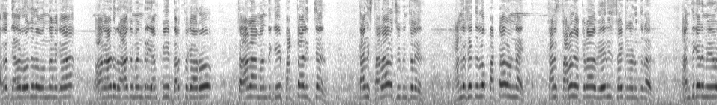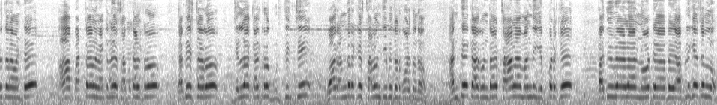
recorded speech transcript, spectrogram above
ఒక నెల రోజుల్లో ఉందనగా ఆనాడు రాజమండ్రి ఎంపీ భరత్ గారు చాలామందికి పట్టాలు ఇచ్చారు. కానీ స్థలాలు చూపించలేదు. అందరి చేతుల్లో పట్టాలు ఉన్నాయి. కానీ స్థలం ఎక్కడ? వేరే సైట్ అని అడుగుతున్నారు. అందుకని మేము అడుగుతున్నామంటే ఆ పట్టాలను వెంటనే సబ్ కలెక్టరు కమిషనరు జిల్లా కలెక్టరు గుర్తించి వారందరికీ స్థలం చూపించడం కోరుతున్నాం. అంతేకాకుండా చాలామంది ఇప్పటికే పదివేల నూట యాభై అప్లికేషన్లు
